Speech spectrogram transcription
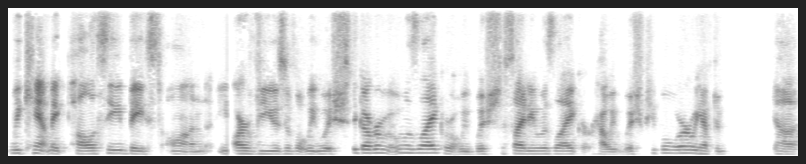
we can't make policy based on our views of what we wish the government was like, or what we wish society was like, or how we wish people were. We have to uh,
